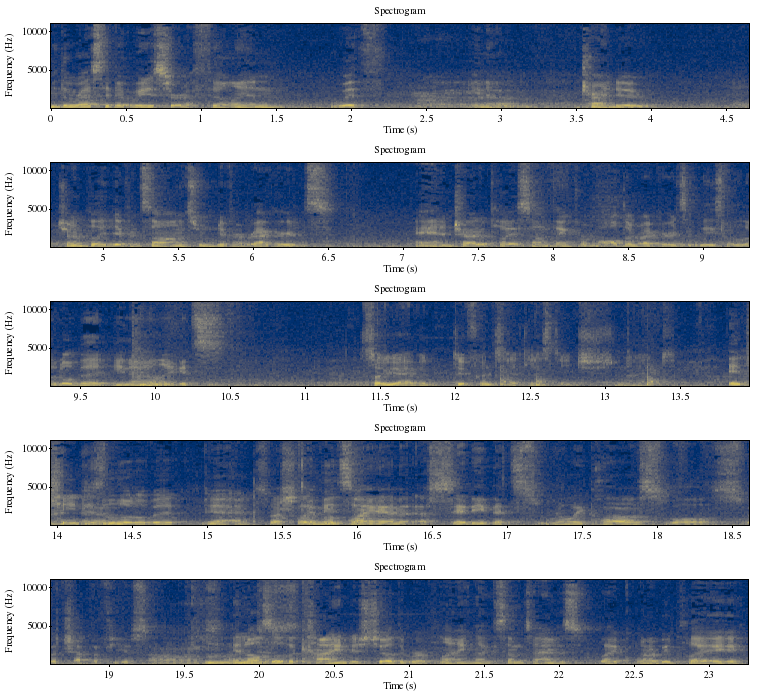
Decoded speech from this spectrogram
the rest of it we just sort of fill in with, you know, trying to trying to play different songs from different records, and try to play something from all the records at least a little bit. You know, mm-hmm. like it's So you have a different set list each night. it changes a little bit. Yeah, especially I if mean, we're so- playing a city that's really close, we'll switch up a few songs. Hmm. and also the Just- kind of show that we're playing. Like sometimes, like what do we play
